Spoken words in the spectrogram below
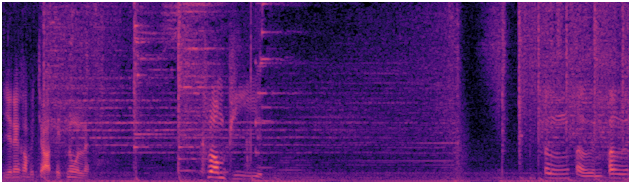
เย็นเลยเขาไปจอดติดนู่นเลยคลอมพีดตื่นตื่นตื่น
